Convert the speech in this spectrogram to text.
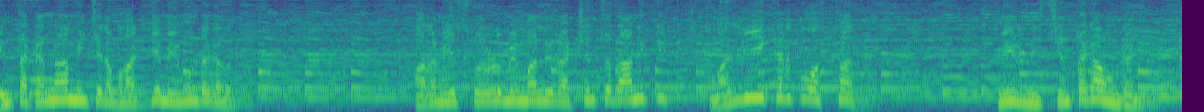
ఇంతకన్నా మించిన భాగ్యం ఏముండగలదు? పరమేశ్వరులు మిమ్మల్ని రక్షించడానికి మళ్ళీ ఇక్కడికి వస్తారు. మీరు నిశ్చింతగా ఉండండి.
